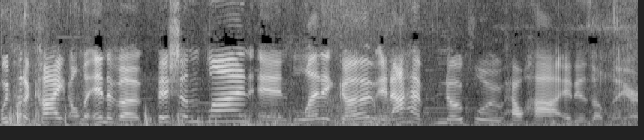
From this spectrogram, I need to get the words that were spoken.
We put a kite on the end of a fishing line and let it go, and I have no clue how high it is up there.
